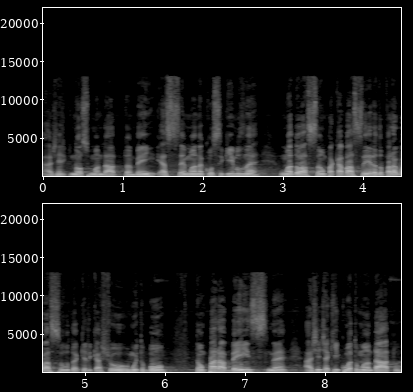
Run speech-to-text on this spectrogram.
a gente, nosso mandato também. Essa semana conseguimos, né, uma doação para a Cabaceira do Paraguaçu, daquele cachorro, muito bom. Então, parabéns, né? A gente aqui, enquanto mandato,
